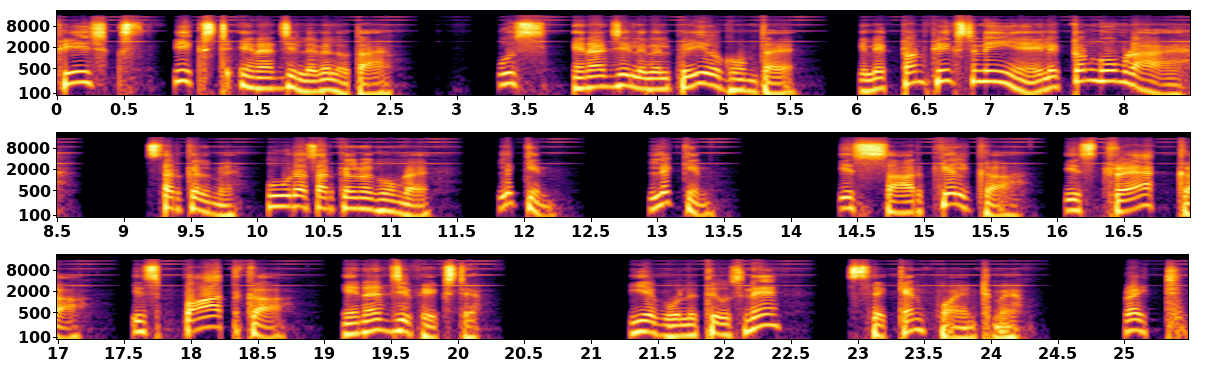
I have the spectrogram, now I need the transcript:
फिक्स, फिक्स्ड एनर्जी लेवल होता है। उस एनर्जी लेवल पे ही वो घूमता है। इलेक्ट्रॉन फिक्स्ड नहीं है, इलेक्ट्रॉन घूम रहा है। सर्कल में, पूरा सर्कल में घूम रहा है। लेकिन लेकिन इस सर्कल का, इस ट्रैक का इस पाथ का एनर्जी फिक्स्ड है। ये बोले थे उसने सेकेंड पॉइंट में। Right right.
